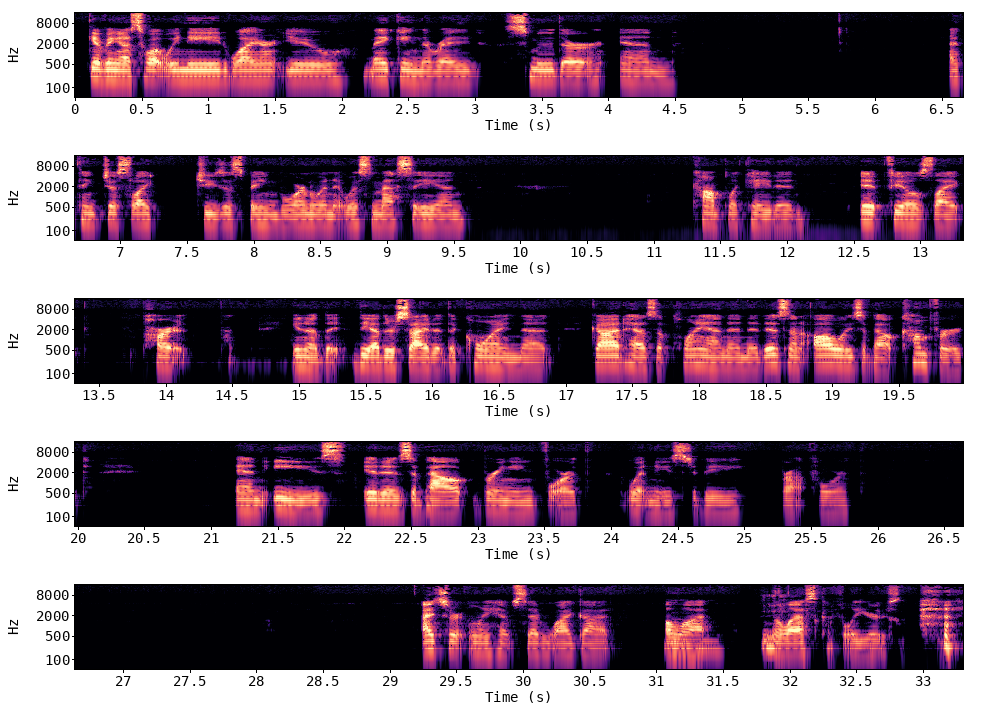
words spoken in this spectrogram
giving us what we need. Why aren't you making the raid smoother? And I think just like Jesus being born when it was messy and complicated, it feels like part, you know, the, the other side of the coin that God has a plan and it isn't always about comfort and ease. It is about bringing forth what needs to be brought forth. I certainly have said why God a mm-hmm. lot in the last couple of years.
